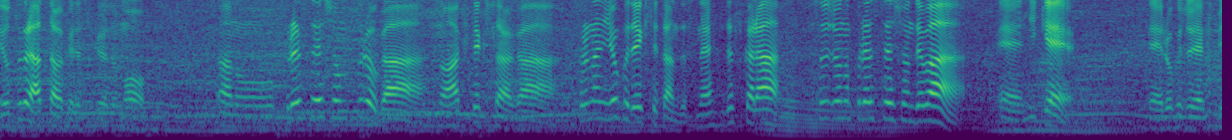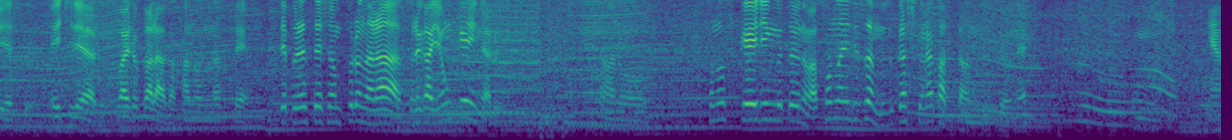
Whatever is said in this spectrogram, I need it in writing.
4つぐらいあったわけですけれども、あのプレイステーションプロがのアーキテクチャがそれなりによくできてたんですね、ですから通常のプレイステーションでは、えー 2K、60fps、HDR、ワイドカラーが可能になって、でプレイステーションプロならそれが 4K になる。あのそのスケーリングというのはそんなに実は難しくなかったんですよね。 Yeah.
